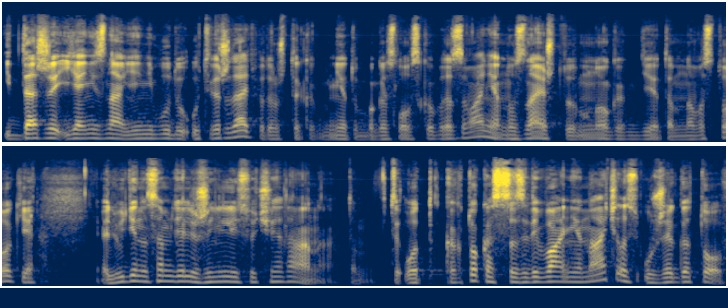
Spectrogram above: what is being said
И даже, я не знаю, я не буду буду утверждать, потому что как бы нету богословского образования, но знаю, что много где там на Востоке люди на самом деле женились очень рано. Там, вот как только созревание началось, уже готов.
